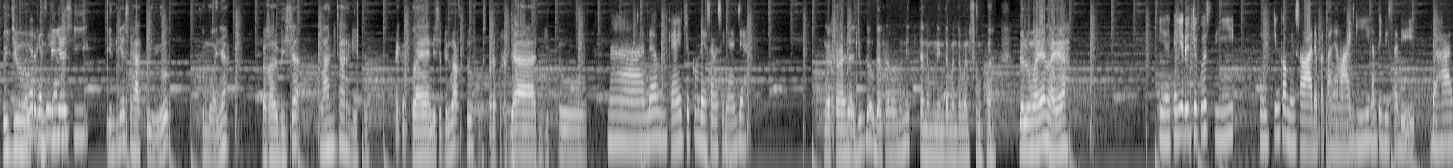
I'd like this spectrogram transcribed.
Setuju. Intinya sih, sih intinya sehat dulu semuanya bakal bisa lancar gitu. Make a plan disiplin waktu fokus pada pekerjaan gitu. Nah dan kayak cukup deh sampai sini aja. Nggak kerasa juga udah berapa menit kita nemenin teman-teman semua. Udah lumayan lah ya. Iya kayaknya udah cukup sih. Mungkin kalau misalnya ada pertanyaan lagi nanti bisa dibahas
